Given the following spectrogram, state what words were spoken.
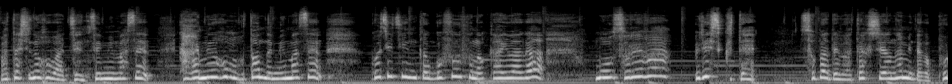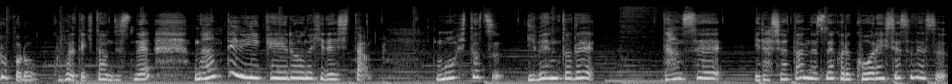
私の方は全然見ません。鏡の方もほとんど見ません。ご主人とご夫婦の会話がもうそれは嬉しくてそばで私は涙がポロポロこぼれてきたんですね。なんていういい敬老の日でした。もう一つイベントで男性いらっしゃったんですね。これ高齢施設です。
